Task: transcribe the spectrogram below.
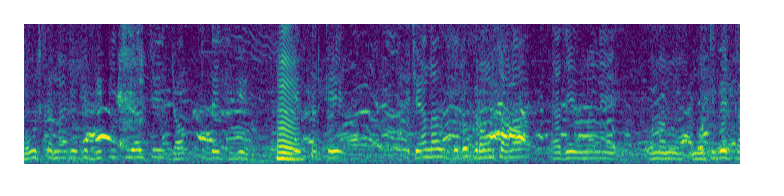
ਮੂਵ ਕਰਨਾ ਕਿਉਂਕਿ ਬੀਪੀਪੀਐਲ 'ਚ ਜੌਬ ਕਰਦੇ ਸੀਗੇ। ਇਸ ਕਰਕੇ ਬੱਚਿਆਂ ਜਦੋਂ ਗਰਾਊਂਡ 'ਚ ਆਉਣਾ ਐਜ਼ ਉਹਨਾਂ ਨੇ ਉਹਨਾਂ ਨੂੰ ਮੋਟੀਵੇਟ ਕਰ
